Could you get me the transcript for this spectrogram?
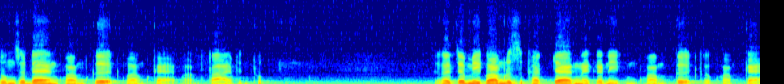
ทรงแสดงความเกิดความแก่ความตายเป็นทุกข์อาจจะมีความรู้สึกขัดแย้งในกรณีของความเกิดกับความแก่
